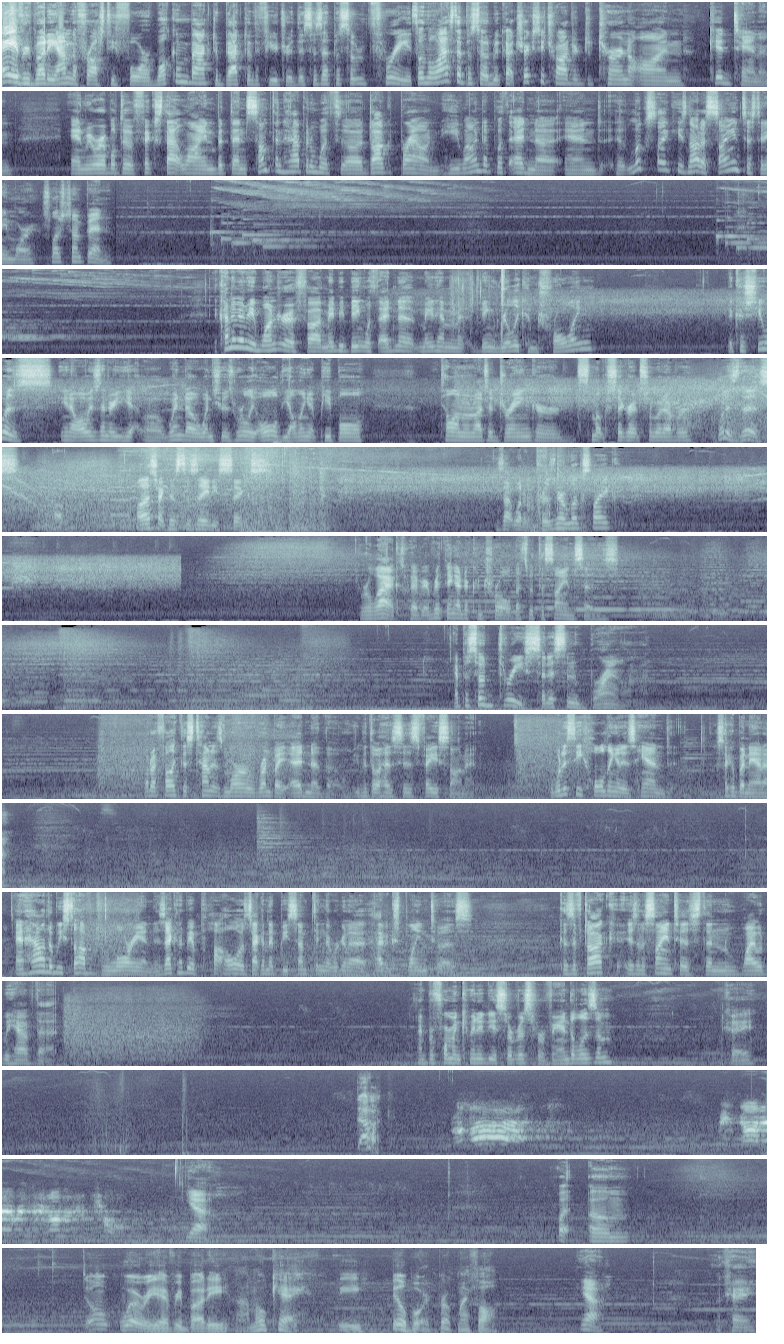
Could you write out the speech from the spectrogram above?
Hey everybody, I'm the Frosty Four. Welcome back to Back to the Future. This is episode three. So in the last episode, we got Trixie Trotter to turn on Kid Tannen, and we were able to fix that line. But then something happened with uh, Doc Brown. He wound up with Edna, and it looks like he's not a scientist anymore. So let's jump in. It kind of made me wonder if uh, maybe being with Edna made him being really controlling because she was, you know, always in her uh, window when she was really old, yelling at people, telling them not to drink or smoke cigarettes or whatever. What is this? Oh, oh that's right, because this is 86. Is that what a prisoner looks like? Relax, we have everything under control. That's what the sign says. Episode 3, Citizen Brown. But I feel like this town is more run by Edna, though, even though it has his face on it. What is he holding in his hand? Looks like a banana. And how do we still have a DeLorean? Is that going to be a plot hole, is that going to be something that we're going to have explained to us? Because if Doc isn't a scientist, then why would we have that? I'm performing community service for vandalism? Okay. Yeah. What, um... Don't worry, everybody. I'm okay. The billboard broke my fall. Yeah. Okay.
